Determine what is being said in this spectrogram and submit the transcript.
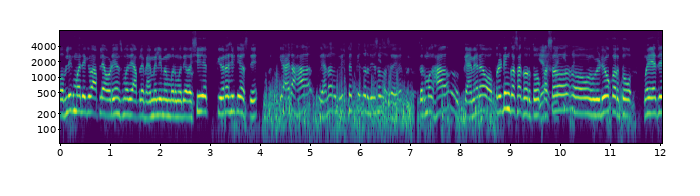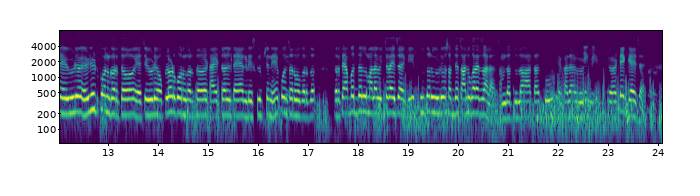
पब्लिकमध्ये किंवा आपल्या ऑडियन्समध्ये आपल्या फॅमिली मेंबरमध्ये अशी एक क्युरियोसिटी असते की ह्याला हा ह्याला वीस टक्के जर दिसत असेल तर मग हा कॅमेरा ऑपरेटिंग कसा करतो? कसं. व्हिडिओ करतो? मग याचे व्हिडिओ एडिट कोण करतं? याचे व्हिडिओ अपलोड कोण करतं? टायटल टॅग डिस्क्रिप्शन हे कोण सर्व करतं? तर त्याबद्दल मला विचारायचं आहे की तू जर व्हिडिओ सध्या चालू करायचा झाला समजा तुला आता तू एखाद्या टेक घ्यायचा आहे.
